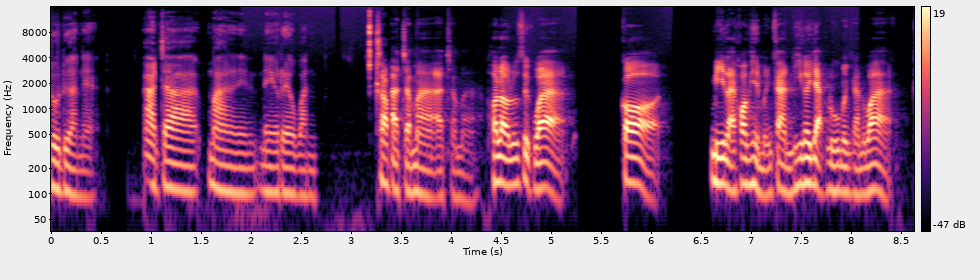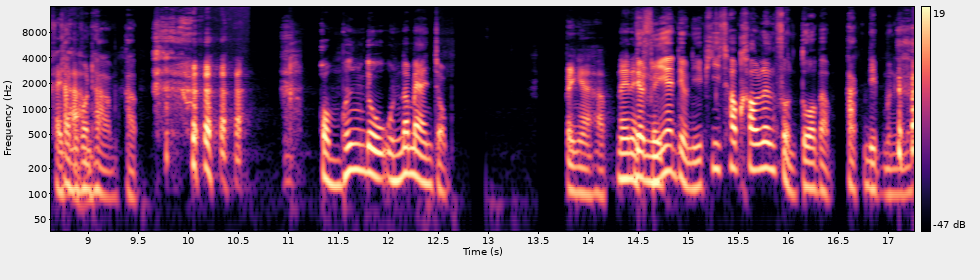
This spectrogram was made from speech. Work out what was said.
ดูเดือดเนี่ย อาจจะมาในในเร็ววัน ครับอาจจะมาอาจจะมา เพราะเรารู้สึกว่าก็มีหลายความเห็นเหมือนกันที่ก็อยากรู้เหมือนกันว่าใครใครถาเป็มนคนถามครับ ผมเพิ่งดูอุลตร้าแมนจบ เป็นไงครับในเน็ตเดี๋ยวฟลินี้เดี๋ยวนี้พี่ชอบเข้าเรื่องส่วนตัวแบบหักดิบเหมือนกันนะ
